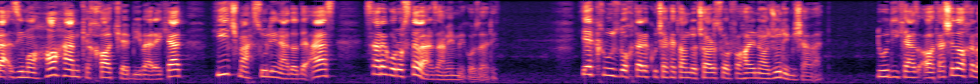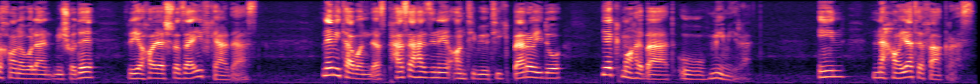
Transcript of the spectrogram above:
بعضی ماها هم که خاک بیبرکت هیچ محصولی نداده است سر گرسنه بر زمین می‌گذارید یک روز دختر کوچکتان دچار صرفه های ناجوری می شود. دودی که از آتش داخل خانه بلند می شده ریه هایش را ضعیف کرده است. نمی توانید از پس هزینه آنتیبیوتیک برایید و یک ماه بعد او می میرد این نهایت فقر است.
